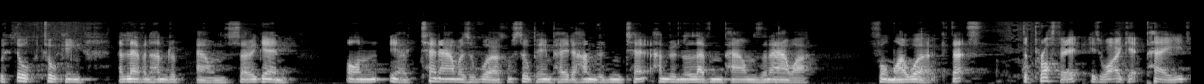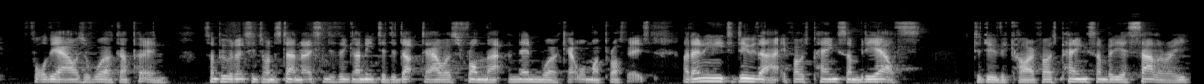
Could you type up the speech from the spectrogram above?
we're still talking £1,100. So again, on you know 10 hours of work, I'm still being paid 110, 111 pounds an hour for my work. That's the profit is what I get paid for the hours of work I put in. Some people don't seem to understand that. They seem to think I need to deduct hours from that and then work out what my profit is. I'd only need to do that if I was paying somebody else to do the car. If I was paying somebody a salary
